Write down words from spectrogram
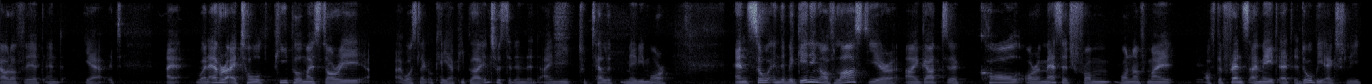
out of it. And yeah it I whenever I told people my story I was like okay yeah people are interested in it. I need to tell it maybe more. And so in the beginning of last year I got a call or a message from one of my of the friends I made at Adobe actually.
